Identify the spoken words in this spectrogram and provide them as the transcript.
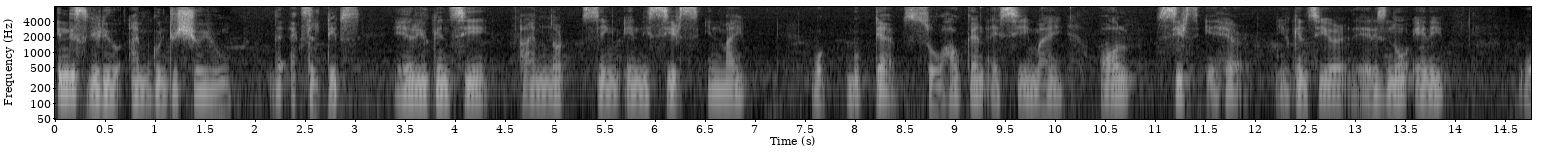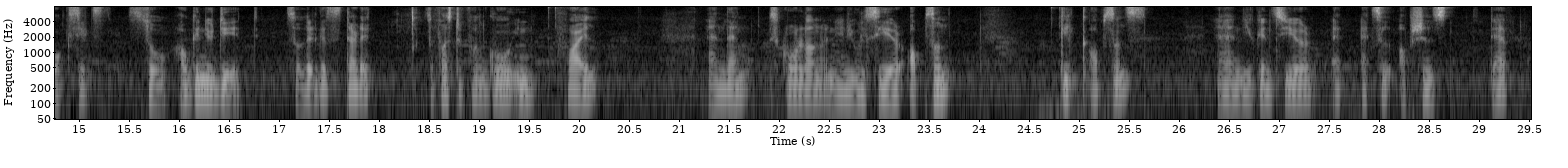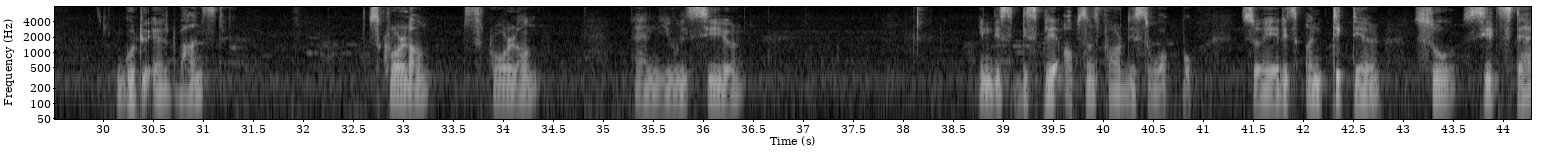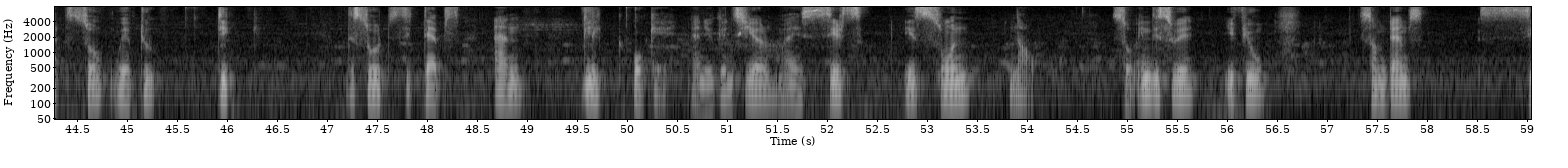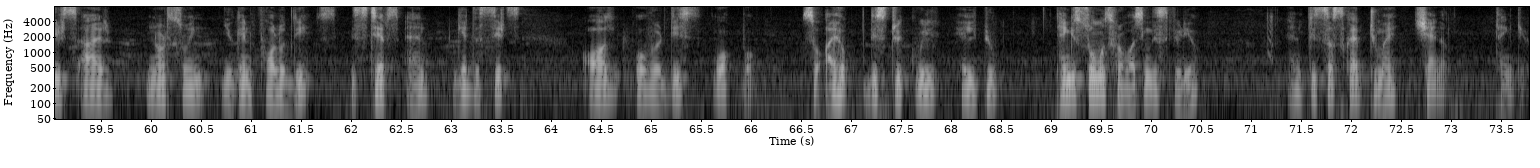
in this video i'm going to show you the excel tips. Here you can see i'm not seeing any sheets in my workbook tab. So how can i see my all sheets here? You can see here there is no any worksheets so how can you do it? So let's get started. So first of all go in file and then scroll down and then you will see here option. Click options and you can see here at excel options tab go to advanced. Scroll down. Scroll down. And you will see here in this display options for this workbook. So here is unticked here. So sheets tab so we have to tick the show sheet tabs and click ok. And you can see here my sheets is shown now. So in this way if you sometimes sheets are not showing you can follow the steps and get the sheets all over this workbook. So i hope this trick will help you. Thank you so much for watching this video and please subscribe to my channel. Thank you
